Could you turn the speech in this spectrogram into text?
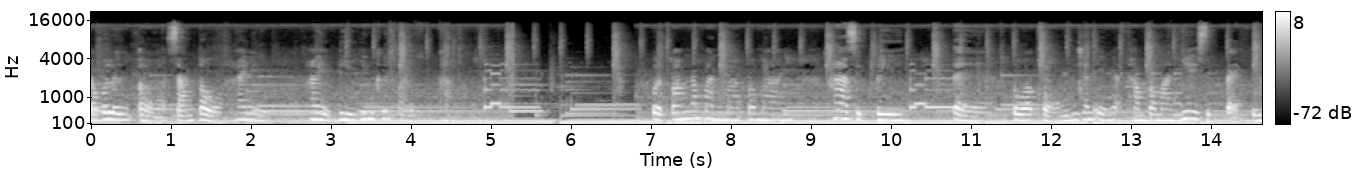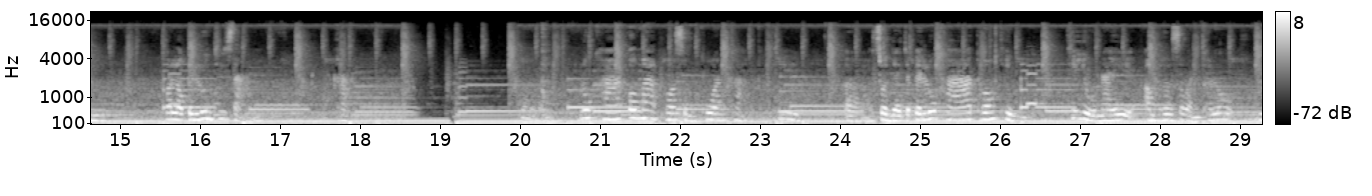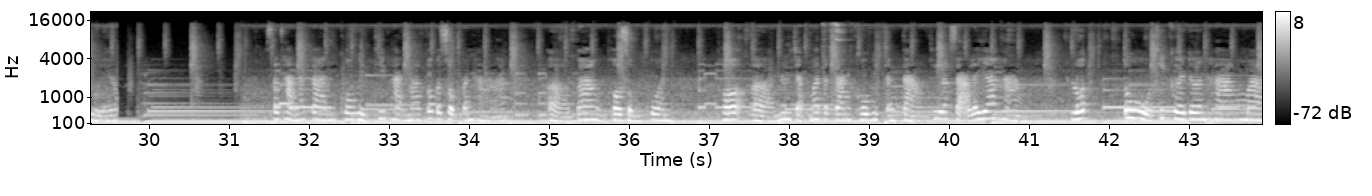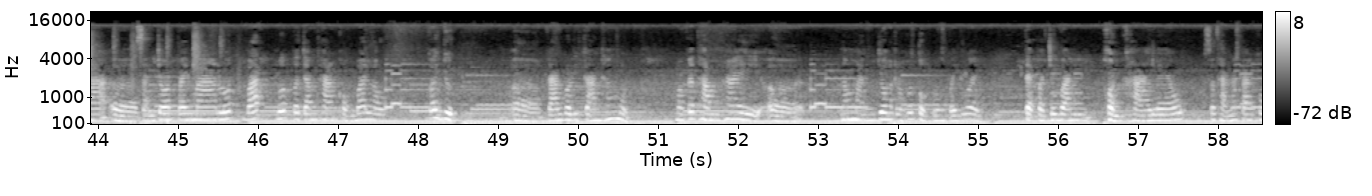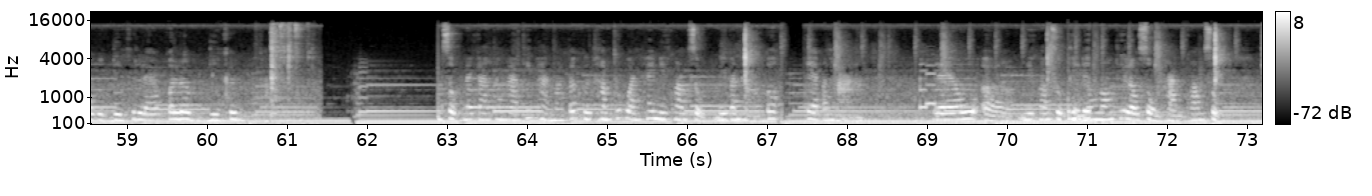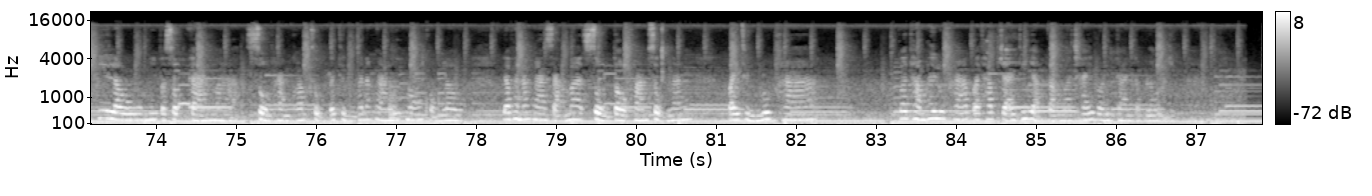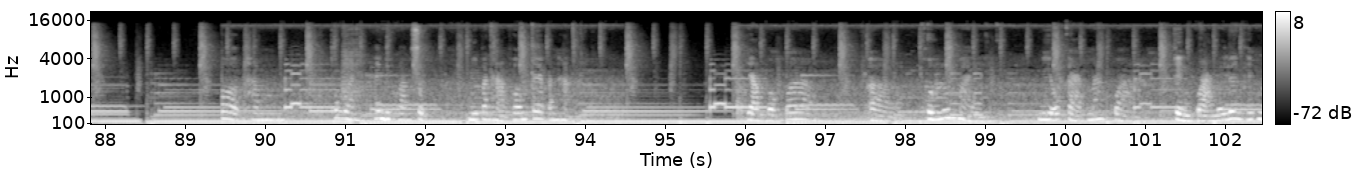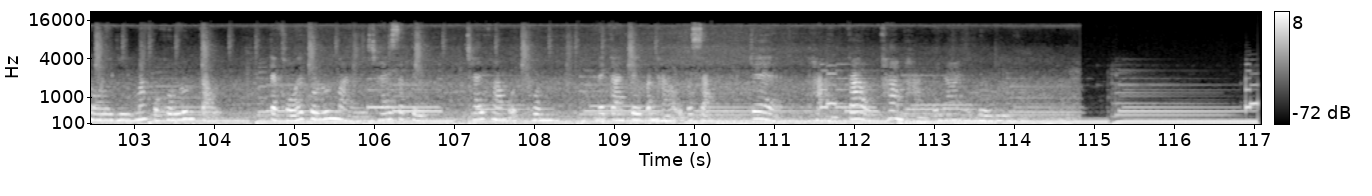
เราก็เลยเสารต่อให้ให้ดียิ่งขึ้นไปค่ะ ปิดปั๊มน้ำมันมาประมาณ 50 ปี แต่ตัวของดิฉันเองเนี่ยทำประมาณ 28 ปี เพราะเราเป็นรุ่นที่ 3 ค่ะ ลูกค้าก็มากพอสมควรค่ะ ที่ส่วนใหญ่จะเป็นลูกค้าท้องถิ่นที่อยู่ในอำเภอสวรรคโลกอยู่แล้ว สถานการณ์โควิดที่ผ่านมาก็ประสบปัญหาบ้างพอสมควร เพราะเนื่องจากมาตรการโควิดต่างๆ ที่รักษาระยะห่างรถตู้ที่เคยเดินทางมาสัญจรไปมารถบัสรถประจำทางของบ้านเรา ก็หยุดการบริการทั้งหมด มันก็ทำให้น้ำมันยอดเราก็ตกลงไปด้วย แต่ปัจจุบันผ่อนคลายแล้วสถานการณ์โควิดดีขึ้นแล้วก็เริ่มดีขึ้นค่ะ สุขในการทำงานที่ผ่านมาก็คือทำทุกวันให้มีความสุข มีปัญหาก็แก้ปัญหา แล้วมีความสุขเห็นน้องๆที่เราส่งผ่านความสุข ที่เรามีประสบการณ์มาส่งผ่านความสุขไปถึงพนักงานลูกน้องของเรา แล้วพนักงานสามารถส่งต่อความสุขนั้นไปถึงลูกค้า ก็ทำให้ลูกค้าประทับใจที่อยากกลับมาใช้บริการกับเราอีกค่ะก็ทำทุกวันให้มีความสุข มีปัญหาพร้อมแก้ปัญหา อยากบอกว่าคนรุ่นใหม่มีโอกาสมากกว่า เก่งกว่าในเรื่องเทคโนโลยีมากกว่าคนรุ่นเก่า แต่ขอให้คนรุ่นใหม่ใช้สติ ใช้ความอดทน ในการเจอปัญหาอุปสรรคแก้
